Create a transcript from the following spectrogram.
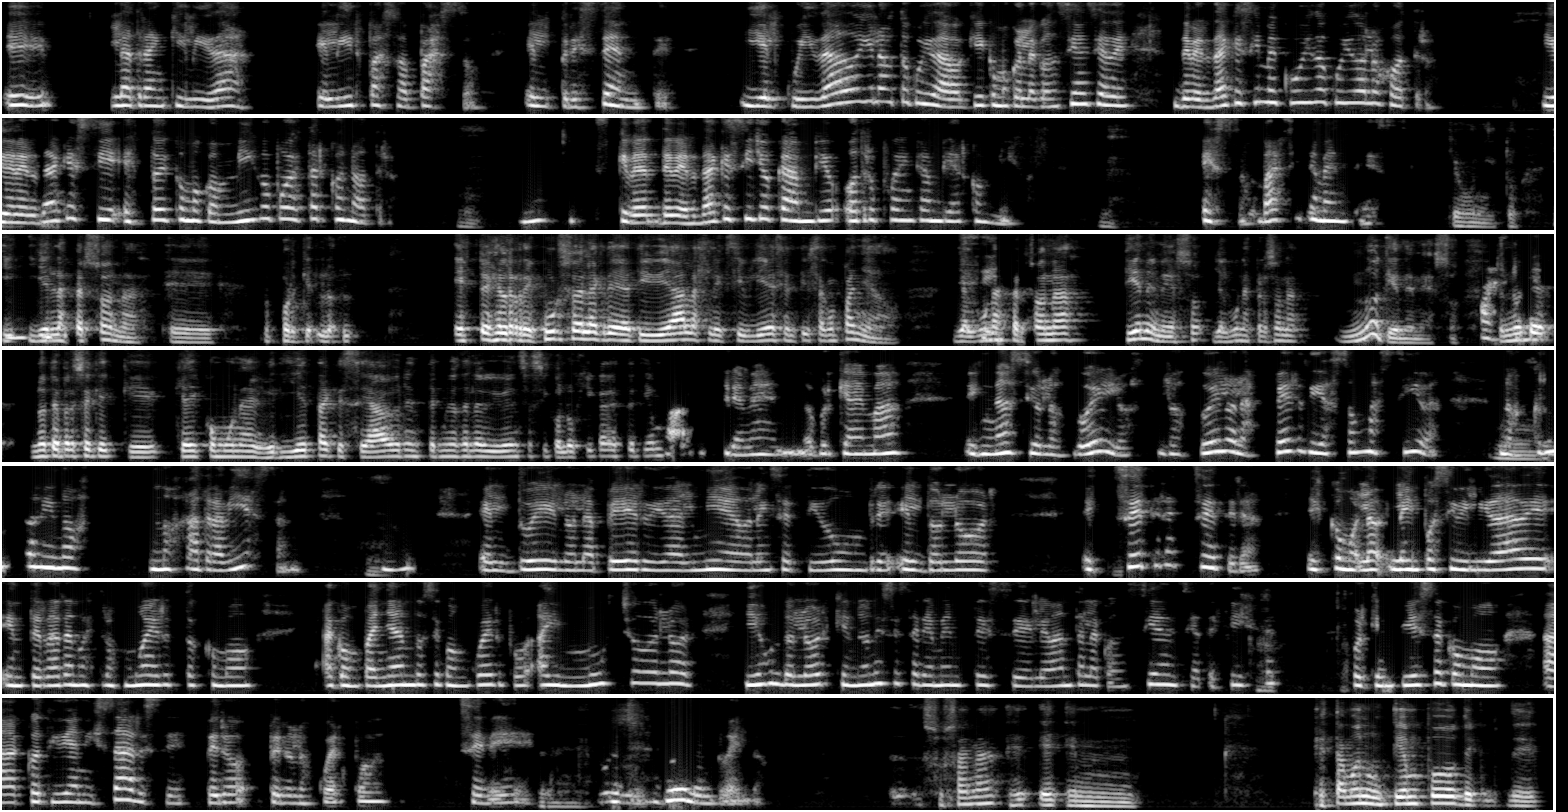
eh, la tranquilidad, el ir paso a paso, el presente y el cuidado y el autocuidado, que como con la conciencia de, de verdad que si me cuido, cuido a los otros. Y de verdad que si estoy como conmigo, puedo estar con otros. Que de verdad que si yo cambio, otros pueden cambiar conmigo. Eso, básicamente es. Qué bonito. Y, en las personas, eh, porque esto es el recurso de la creatividad, la flexibilidad de sentirse acompañado. Y algunas personas tienen eso y algunas personas no tienen eso. ¿no, te, parece que, hay como una grieta que se abre en términos de la vivencia psicológica de este tiempo? tremendo, porque además, Ignacio, los duelos, los duelos, las pérdidas son masivas. Nos mm. cruzan y nos, nos atraviesan. Mm. El duelo, la pérdida, el miedo, la incertidumbre, el dolor, etcétera, etcétera. Es como la, la imposibilidad de enterrar a nuestros muertos, como acompañándose con cuerpo, hay mucho dolor y es un dolor que no necesariamente se levanta la conciencia, ¿te fijas? Porque empieza como a cotidianizarse, pero, pero los cuerpos se ve, duele, el duelo. Susana, eh, eh, estamos en un tiempo de,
